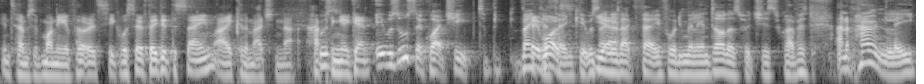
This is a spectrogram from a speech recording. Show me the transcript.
in terms of money for its sequel. So if they did the same, I can imagine that was- happening again. It was also quite cheap to make, It I was, think. It was yeah. only like 30, 40 million dollars, which is quite. And apparently,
